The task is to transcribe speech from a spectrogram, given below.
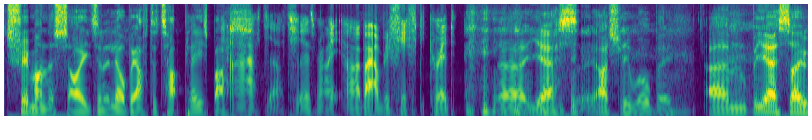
trim on the sides and a little bit off the top, please, boss. Ah, yeah, cheers, mate. Uh, that'll be 50 quid. uh, yes, it actually will be. Um, but yeah, so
